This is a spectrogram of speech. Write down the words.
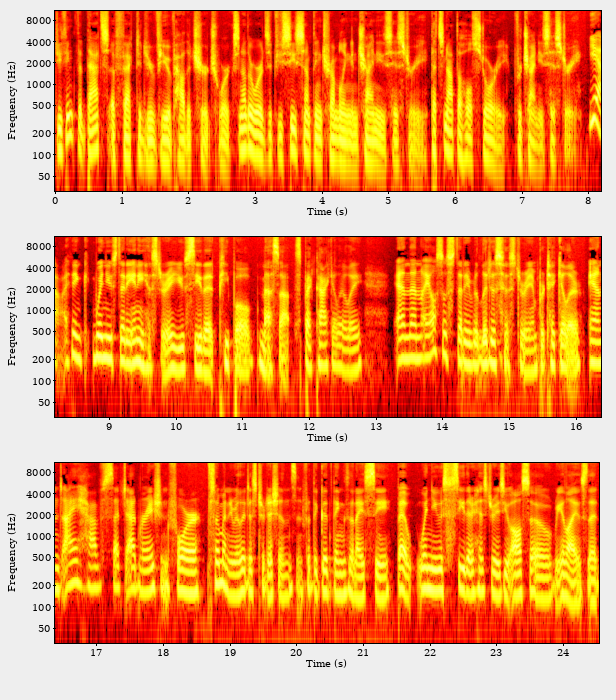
do you think that that's affected your view of how the church works? In other words, if you see something troubling in Chinese history, that's not the whole story for Chinese history. Yeah, I think when you study any history, you see that people mess up spectacularly. And then I also study religious history in particular. And I have such admiration for so many religious traditions and for the good things that I see. But when you see their histories, you also realize that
